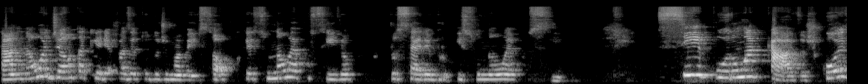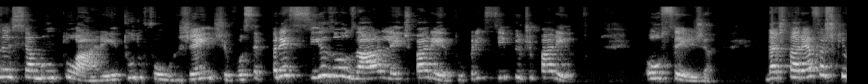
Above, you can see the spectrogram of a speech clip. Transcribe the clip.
tá? Não adianta querer fazer tudo de uma vez só, porque isso não é possível para o cérebro, isso não é possível. Se por um acaso as coisas se amontoarem e tudo for urgente, você precisa usar a lei de Pareto, o princípio de Pareto. Ou seja, das tarefas que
